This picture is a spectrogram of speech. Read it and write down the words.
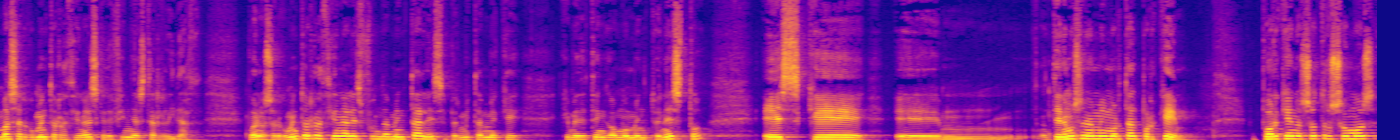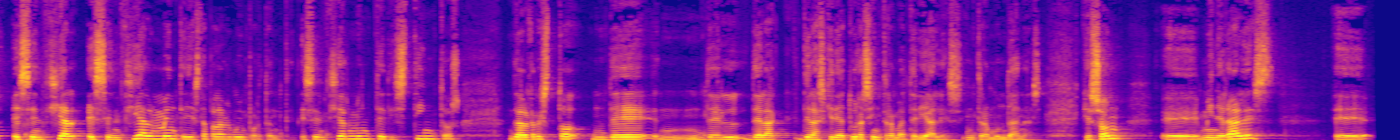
más argumentos racionales que defienden esta realidad. Bueno, los argumentos racionales fundamentales, y permítanme que, me detenga un momento en esto, es que eh, tenemos un alma inmortal, ¿por qué? Porque nosotros somos esencial, esencialmente, y esta palabra es muy importante, esencialmente distintos del resto de, las criaturas intramateriales, intramundanas, que son eh, minerales, eh,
